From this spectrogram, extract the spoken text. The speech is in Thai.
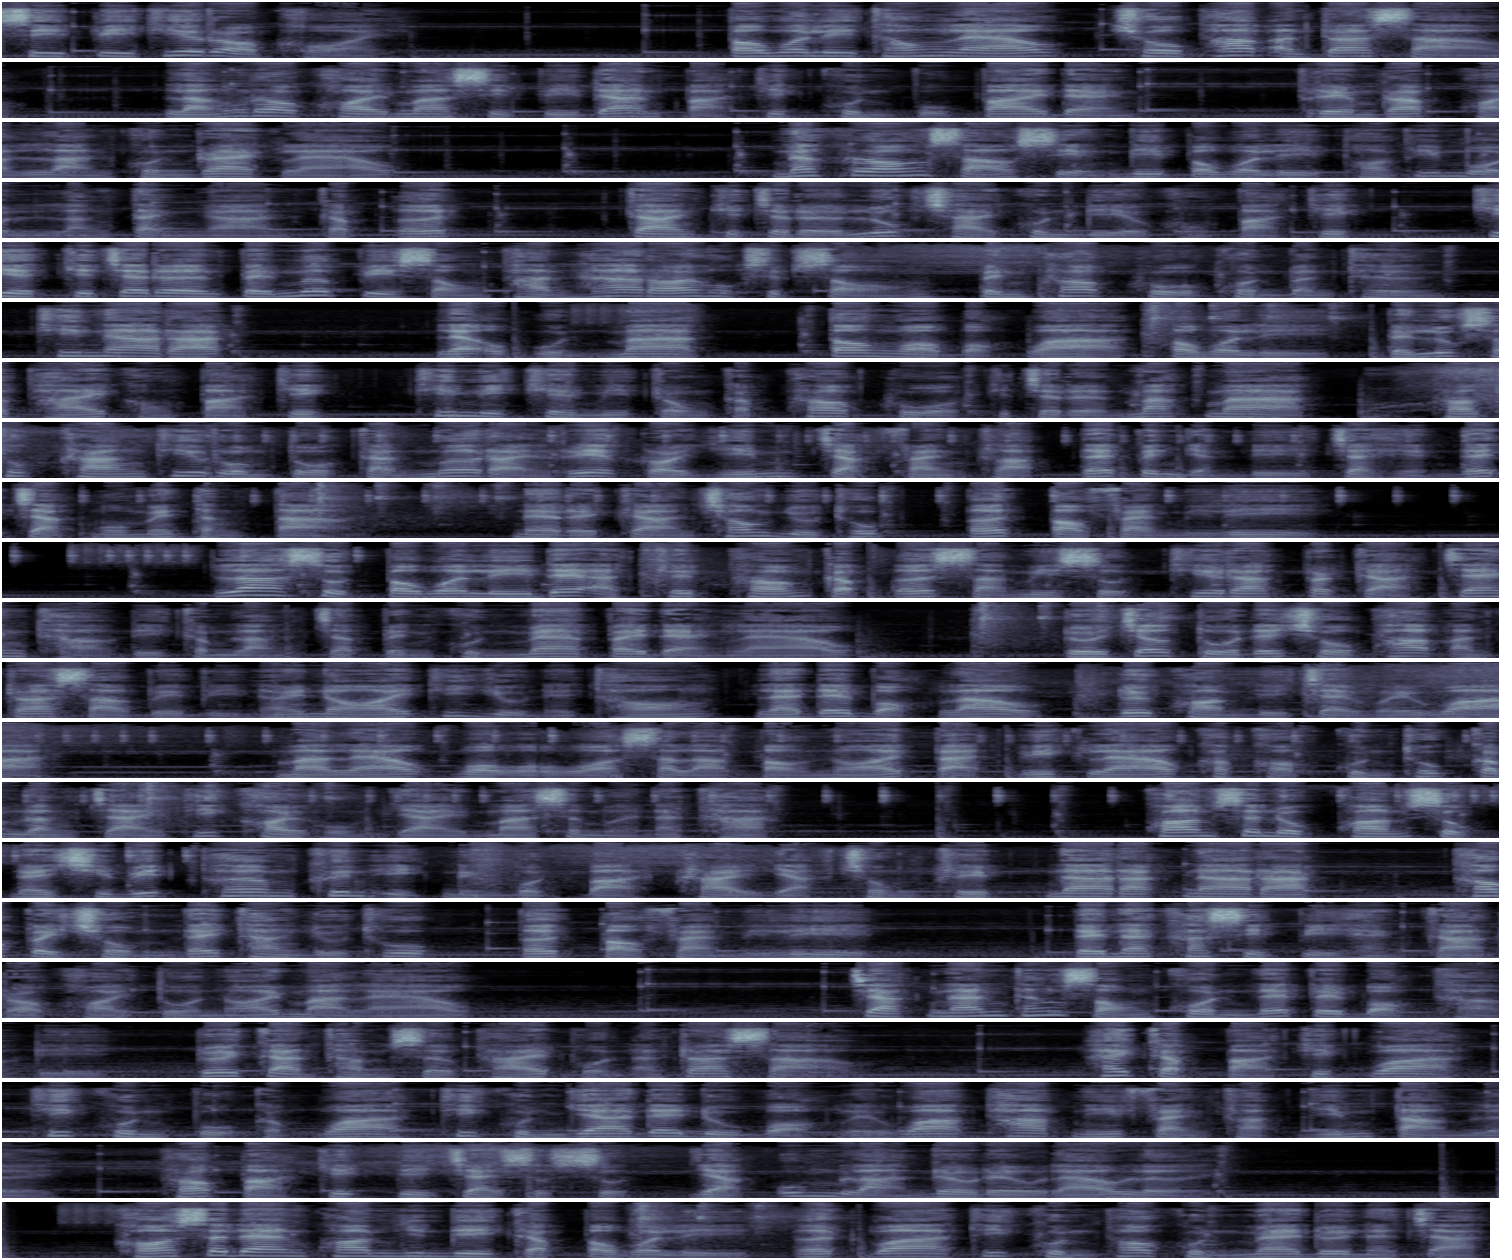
4ปีที่รอคอยปาวลีท้องแล้ว โชว์ภาพอันตราซาว หลังรอคอยมา4ปีด้านป่าคิดคุณปู่ป้ายแดง เตรียมรับขวัญหลานคนแรกแล้ว นักร้องสาวเสียงดีปาวลีพรพิมลหลังแต่งงานกับเอิร์ธการกิจเจริญลูกชายคนเดียวของป่ากิก เกียรติกิจเจริญไปเมื่อปี 2562 เป็นครอบครัวคนบันเทิงที่น่ารัก และอบอุ่นมาก ต้องงอบอกว่าปาวลีเป็นลูกสะใภ้ของป่ากิกที่มีเคมีตรงกับครอบครัวกิจเจริญมากๆ เพราะทุกครั้งที่รวมตัวกันเมื่อไหร่เรียกรอยยิ้มจากแฟนคลับได้เป็นอย่างดีจะเห็นได้จากโมเมนต์ต่างๆ ในรายการช่อง YouTube Earth ต่อ Family ล่าสุดปาวลีได้อัดคลิปพร้อมกับเอิร์ธสามีสุดที่รักประกาศแจ้งข่าวดีกำลังจะเป็นคุณแม่ป้ายแดงแล้ว โดยเจ้าตัวได้โชว์ภาพอันตราซาวเบบีน้อยๆ ที่อยู่ในท้อง และได้บอกเล่าด้วยความดีใจไว้ว่า มาแล้ววอววสลาเปาน้อย 8 วิกแล้วขอขอบคุณทุกกำลังใจที่คอยห่วงใยมาเสมอนะคะ ความสนุกความสุขในชีวิตเพิ่มขึ้นอีกหนึ่งบทบาทใครอยากชมคลิปน่ารักน่ารัก เข้าไปชมได้ทาง YouTube เอิร์ธเปาแฟมิลี่ได้นะคะสี่ปีแห่งการรอคอยตัวน้อยมาแล้ว จากนั้นทั้งสองคนได้ไปบอกข่าวดี ด้วยการทำเซอร์ไพรส์ผลอัลตราซาวให้กับป่ากิ๊กว่าที่คุณปู่กับว่าที่คุณย่าได้ดูบอกเลยว่าภาพนี้แฟนคลับยิ้มตามเลย เพราะป่ากิ๊กดีใจสุดๆ อยากอุ้มหลานเร็วๆแล้วเลย ขอแสดงความยินดีกับปาวลีเอิร์ธว่าที่คุณพ่อคุณแม่ด้วยนะจ๊ะ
